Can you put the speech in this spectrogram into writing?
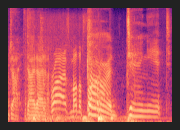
die, die, die, die. Surprise, motherfucker! God dang it!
